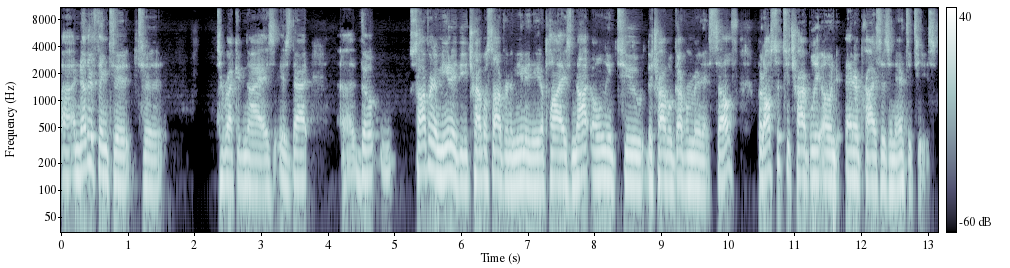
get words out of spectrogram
Uh, another thing to, to, to recognize is that uh, the sovereign immunity, tribal sovereign immunity, applies not only to the tribal government itself, but also to tribally owned enterprises and entities.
